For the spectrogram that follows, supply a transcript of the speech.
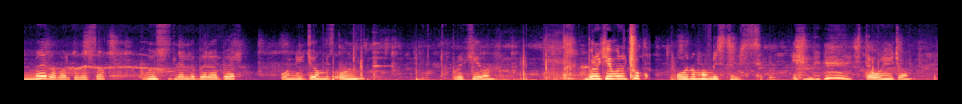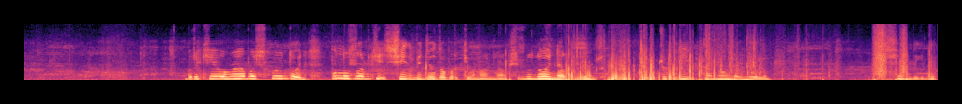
Merhaba arkadaşlar. Bugün sizlerle beraber oynayacağımız oyun Brookhaven. Brookhaven'ı çok oynamamı istemiş. işte oynayacağım. Brookhaven veya başka oyunda oynayayım. Bundan sonraki şey videoda Brookhaven oynayalım. Şimdi ne oynayalım biliyor musunuz? Çok iyi bir tane oyun oynayalım. Şimdi gidip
